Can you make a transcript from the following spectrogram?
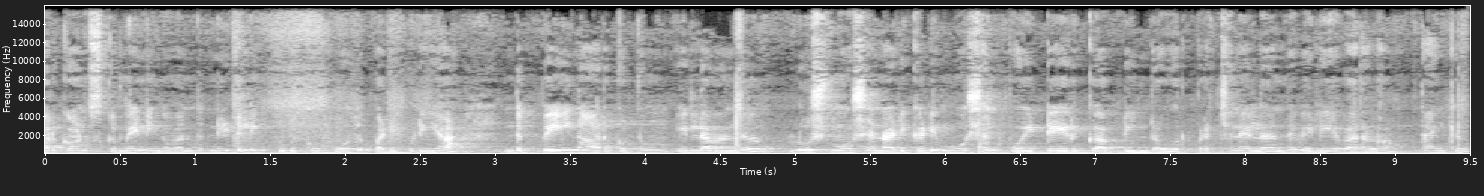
ஆர்கான்ஸ்க்குமே நீங்கள் வந்து நீடிலிங் கொடுக்கும்போது படிப்படியாக இந்த பெயினாக இருக்கட்டும் இல்லை வந்து லூஸ் மோஷன் அடிக்கடி மோஷன் போயிட்டே இருக்குது அப்படின்ற ஒரு பிரச்சனையிலேருந்து வெளியே வரலாம். தேங்க்யூ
